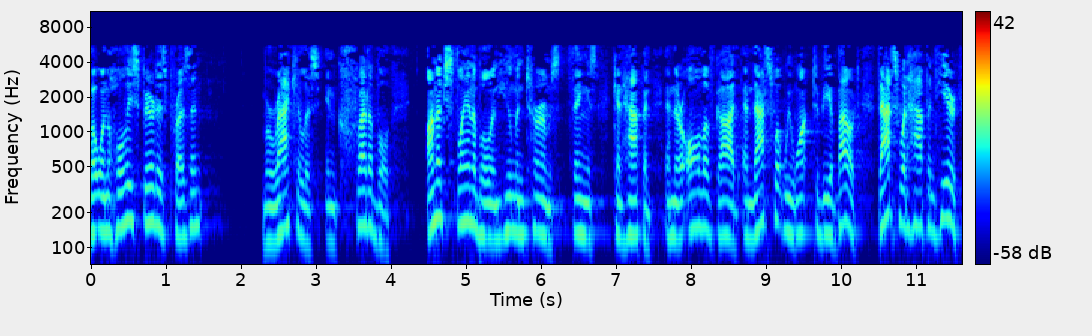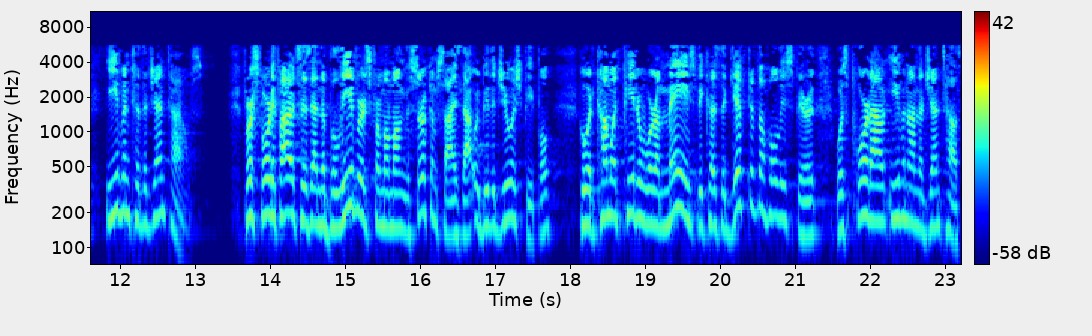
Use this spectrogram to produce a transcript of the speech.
But when the Holy Spirit is present, miraculous, incredible, unexplainable in human terms things can happen and they're all of God and that's what we want to be about. That's what happened here even to the Gentiles. Verse 45 it says, and the believers from among the circumcised, that would be the Jewish people, who had come with Peter were amazed because the gift of the Holy Spirit was poured out even on the Gentiles.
